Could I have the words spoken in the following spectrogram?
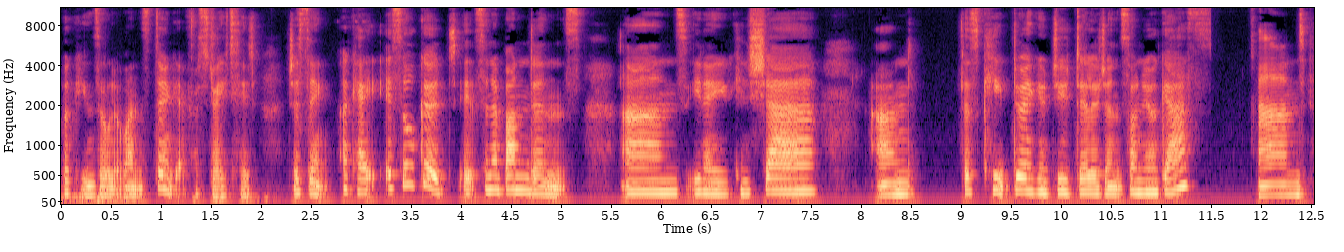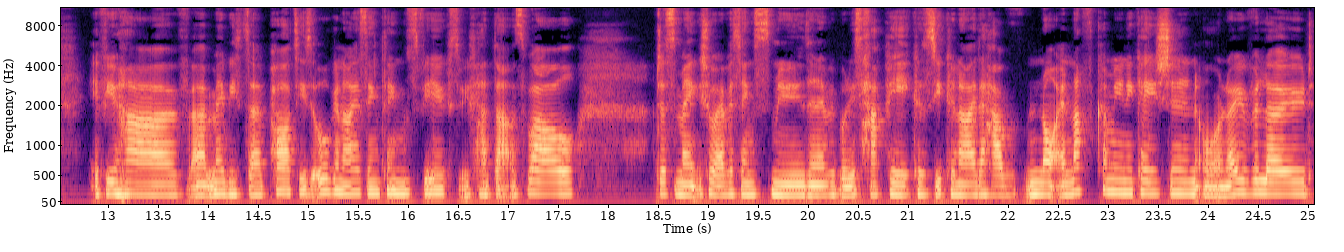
bookings all at once, don't get frustrated. Just think, okay, it's all good. It's an abundance and, you know, you can share and just keep doing your due diligence on your guests. And if you have uh, maybe third parties organizing things for you, because we've had that as well, just make sure everything's smooth and everybody's happy because you can either have not enough communication or an overload.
